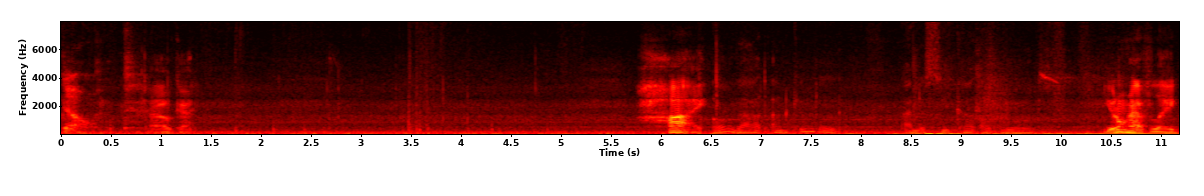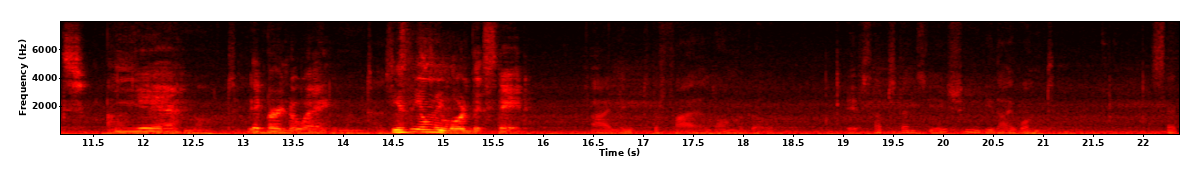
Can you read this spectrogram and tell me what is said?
don't. Okay. Hi. All that unkindled, and a seeker of yours. You don't have legs. I Yeah, not they burned away. He's the only lord that stayed. I linked the fire long ago. If substantiation be thy want, set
